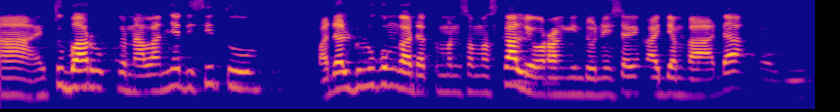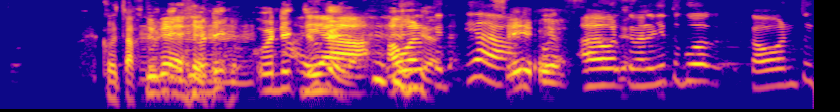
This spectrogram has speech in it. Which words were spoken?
Nah, itu baru kenalannya di situ. Padahal dulu gue nggak ada teman sama sekali orang Indonesia yang aja nggak ada kayak gitu. Kocak juga ya. unik, unik juga ya. ya. Awal ya, iya. awal kenalnya tuh gue kawan tuh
